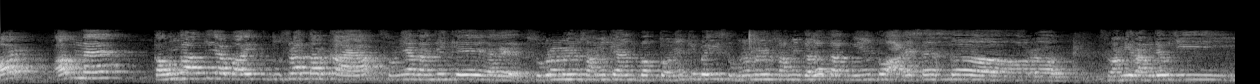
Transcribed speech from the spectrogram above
और अब मैं कहूँगा कि अब एक दूसरा तर्क आया सोनिया गांधी के, अरे, सुब्रमण्यम स्वामी के अंत भक्तों ने कि भाई, सुब्रमण्यम स्वामी गलत आदमी है तो आरएसएस और स्वामी रामदेव जी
